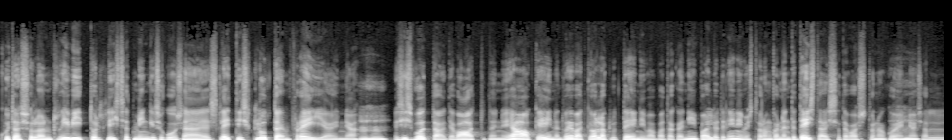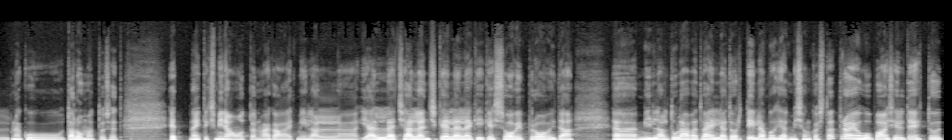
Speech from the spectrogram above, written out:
kuidas sul on rivitult lihtsalt mingisuguses letis gluten free onju Mm -hmm. ja siis võtad ja vaatad onju, jaa okei okay,, need võivadki olla gluteenivabad, aga nii paljudel inimestel on ka nende teiste asjade vastu nagu onju mm Mhm. -hmm. seal nagu talumatused. et näiteks mina ootan väga, et millal äh, jälle challenge kellelegi, kes soovib proovida, millal tulevad välja tortillapõhjad, mis on kas tatrajahu baasil tehtud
